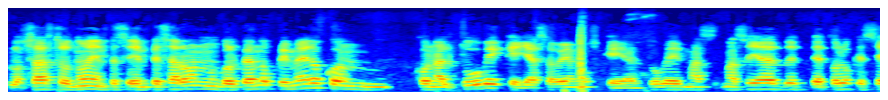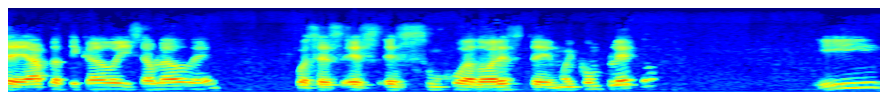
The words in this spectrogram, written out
los Astros ¿no? empezaron golpeando primero con, con Altuve, que ya sabemos que Altuve, más, más allá de, todo lo que se ha platicado y se ha hablado de él, pues es, es, es un jugador este, muy completo. Y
